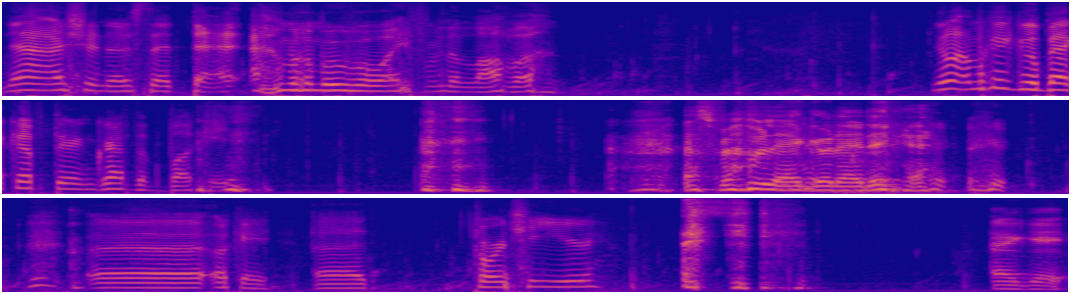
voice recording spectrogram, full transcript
Nah, I shouldn't have said that. I'm gonna move away from the lava. You know what? I'm gonna go back up there and grab the bucket. That's probably a good idea. uh, okay. Uh, torch here. okay,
